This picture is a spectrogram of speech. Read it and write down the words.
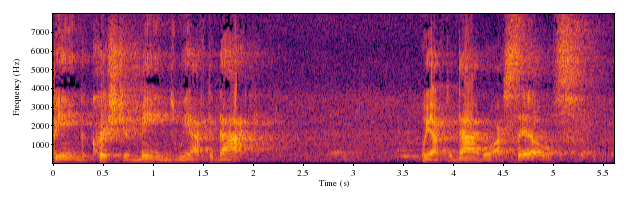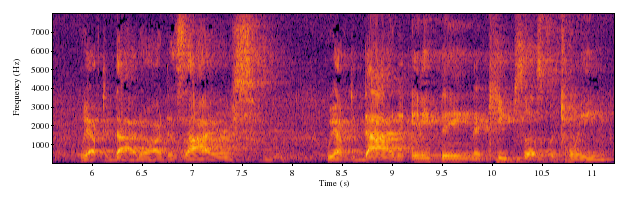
Being a Christian means we have to die. We have to die to ourselves. We have to die to our desires. We have to die to anything that keeps us between,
